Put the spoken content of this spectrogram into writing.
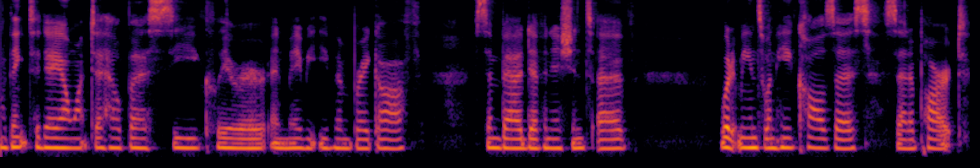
I think today I want to help us see clearer and maybe even break off some bad definitions of what it means when he calls us set apart.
